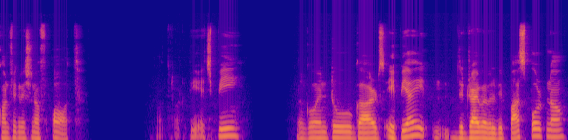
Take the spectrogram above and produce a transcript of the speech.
configuration of auth auth.php we'll go into guards api the driver will be passport now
